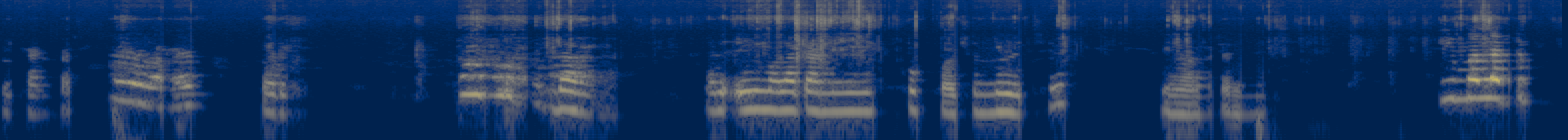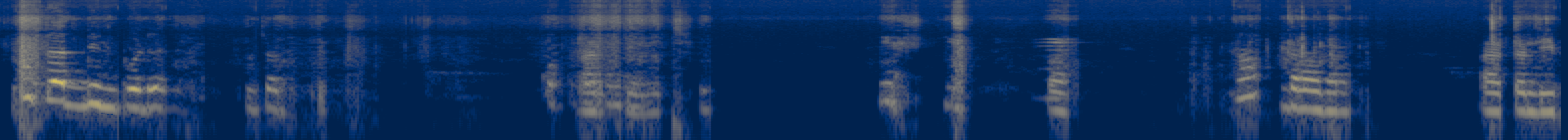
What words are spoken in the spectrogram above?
এখানকার পরে। দাঁড়া আর এই মালাটা আমি খুব পছন্দ হয়েছে। এই মালাটা নিয়েছি এই মালাটা পূজার দিন পরে। পূজার আর দাঁড়াও দাঁড়াও। আর একটা লিপ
